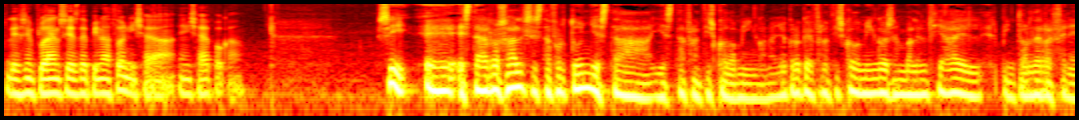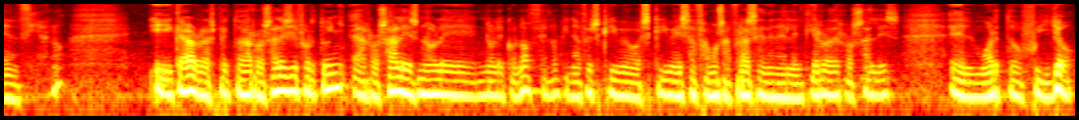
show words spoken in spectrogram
les influències de Pinazo en aquesta època. Sí, eh, está Rosales, está Fortuny y está, y está Francisco Domingo. ¿no? Yo creo que Francisco Domingo es en Valencia el, el pintor de referencia. ¿no? Y claro, respecto a Rosales y Fortuny, a Rosales no le, no le conoce. ¿no? Pinazo escribe o escribe esa famosa frase de en el entierro de Rosales, el muerto fui yo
